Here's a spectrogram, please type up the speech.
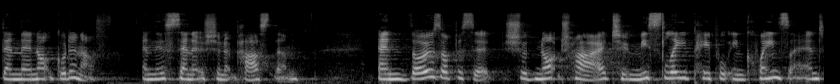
then they're not good enough, and this Senate shouldn't pass them. And those opposite should not try to mislead people in Queensland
